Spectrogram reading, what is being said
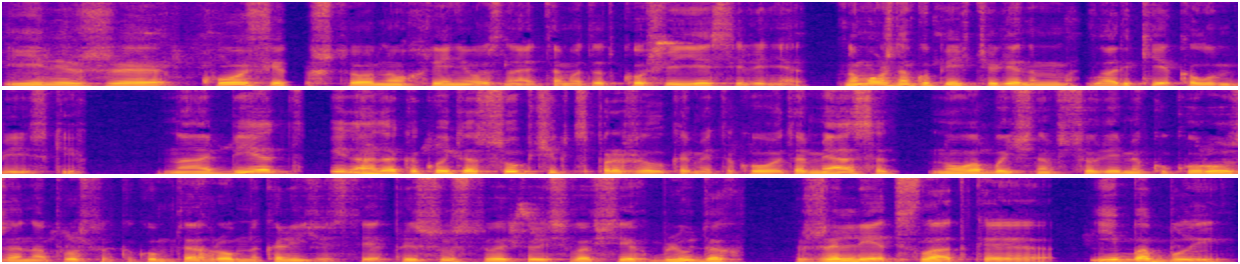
или же кофе, что ну хрен его знает, там этот кофе есть или нет. Но можно купить в тюремном ларьке колумбийских. На обед иногда какой-то супчик с прожилками такого-то мяса. Ну, обычно все время кукуруза, она просто в каком-то огромном количестве присутствует, то есть во всех блюдах желе сладкое и бобы.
